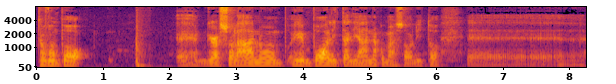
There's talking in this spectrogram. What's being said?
trovo un po' eh, grossolano e un po' all'italiana come al solito eh,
